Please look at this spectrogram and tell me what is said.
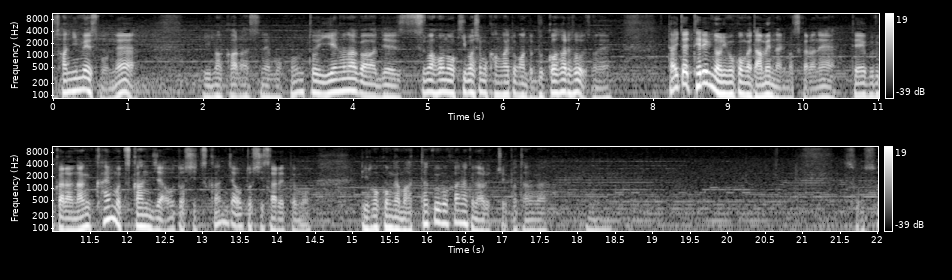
3人目ですもんね。今からですね。もう本当家の中でスマホの置き場所も考えとかんとぶっ壊されそうですよね。大体テレビのリモコンがダメになりますからね。テーブルから何回も掴んじゃ落とし掴んじゃ落としされてもリモコンが全く動かなくなるっていうパターンが、うん、そうそう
